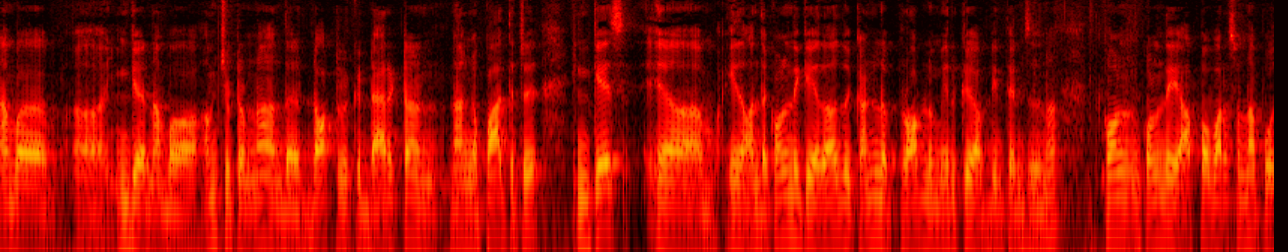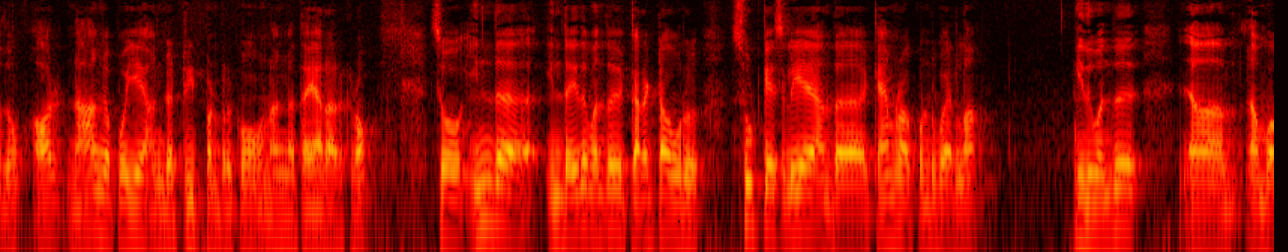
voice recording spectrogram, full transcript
நம்ம இங்கே நம்ம அமுச்சுட்டோம்னா அந்த டாக்டருக்கு டைரெக்டாக நாங்கள் பார்த்துட்டு இன்கேஸ் அந்த குழந்தைக்கு ஏதாவது கண்ணில் ப்ராப்ளம் இருக்குது அப்படின்னு தெரிஞ்சதுன்னா குழந்தைய அப்போ வர சொன்னால் போதும். ஆர் நாங்கள் போய் அங்கே ட்ரீட் பண்ணுறக்கும் நாங்கள் தயாராக இருக்கிறோம். ஸோ இந்த இந்த இது வந்து கரெக்டாக ஒரு சூட்கேஸ்லேயே அந்த கேமரா கொண்டு போயிடலாம். இது வந்து நம்ம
